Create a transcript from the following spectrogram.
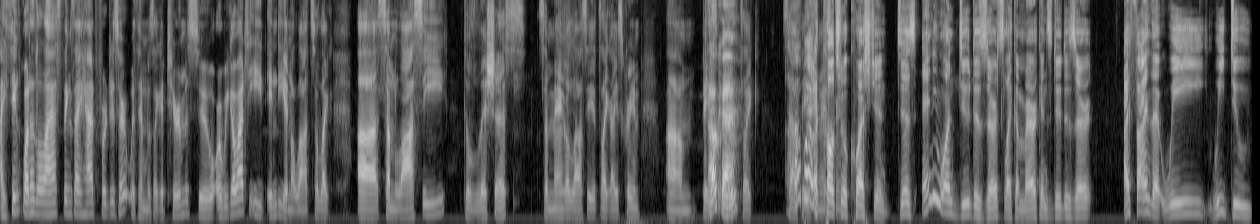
I think one of the last things I had for dessert with him was like a tiramisu, or we go out to eat Indian a lot. So like, uh, some lassi, delicious. Some mango lassi. It's like ice cream. Um, basically, Okay. It's like. How about Asian a ice cream. cultural question? Does anyone do desserts like Americans do dessert? I find that we we do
